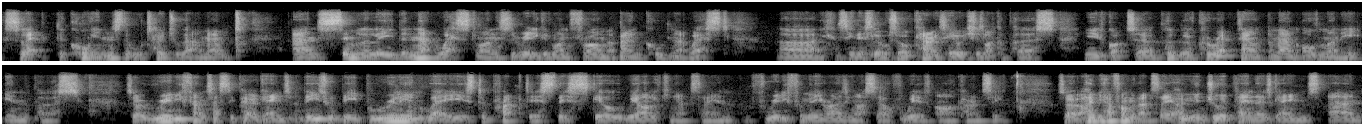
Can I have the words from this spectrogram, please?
select the coins that will total that amount. And similarly, the NatWest one, this is a really good one from a bank called NatWest. Uh, you can see this little sort of character here, which is like a purse. You've got to put the correct amount of money in the purse. So really fantastic pair of games. And these would be brilliant ways to practice this skill that we are looking at today and really familiarizing ourselves with our currency. So I hope you have fun with that today. I hope you enjoyed playing those games. And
